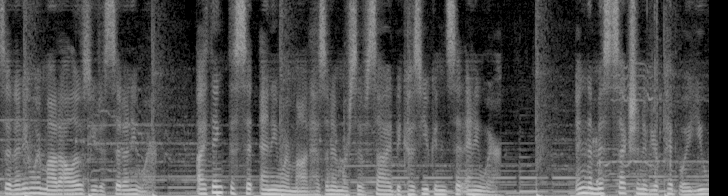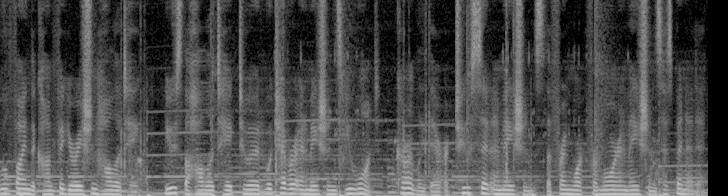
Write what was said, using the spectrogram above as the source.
Sit Anywhere mod allows you to sit anywhere. I think the Sit Anywhere mod has an immersive side because you can sit anywhere. In the Misc section of your Pip-Boy you will find the configuration holotape. Use the holotape to add whichever animations you want. Currently there are two set animations. The framework for more animations has been added.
